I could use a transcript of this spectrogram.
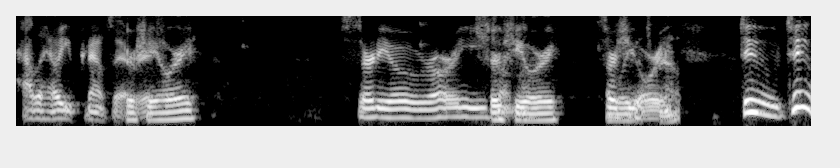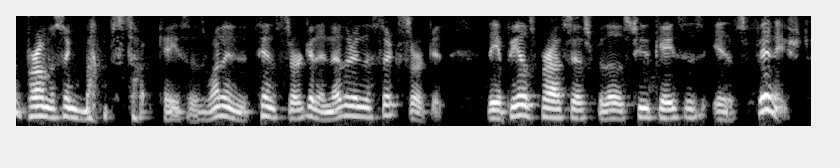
How the hell you pronounce that? Certiorari. Certiorari. Certiorari. I believe it's Certiorari. Two two promising bump stock cases, one in the Tenth Circuit, another in the Sixth Circuit. The appeals process for those two cases is finished.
